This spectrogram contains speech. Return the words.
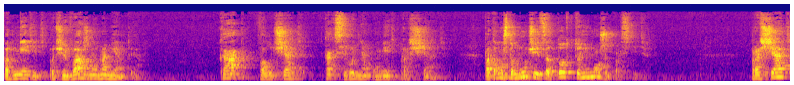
подметить очень важные моменты. Как получать, как сегодня уметь прощать. Потому что мучается тот, кто не может простить. Прощать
